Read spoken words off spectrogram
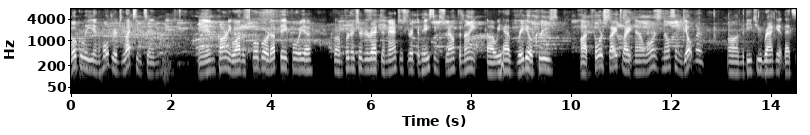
locally in Holdrege, Lexington, and Kearney. We'll have a scoreboard update for you from Furniture Direct and Mattress Direct of Hastings throughout the night. Uh, we have radio crews at four sites right now. Lawrence Nelson Geltner on the D2 bracket. That's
